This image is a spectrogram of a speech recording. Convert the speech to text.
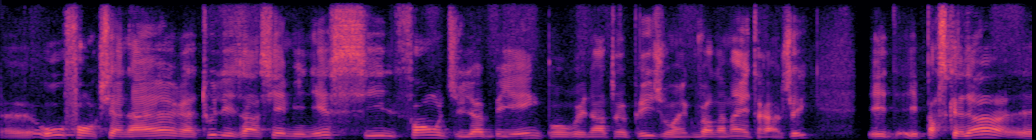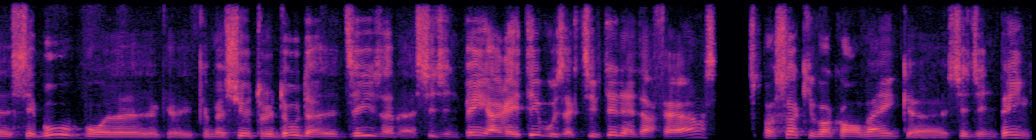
euh, hauts fonctionnaires, à tous les anciens ministres s'ils font du lobbying pour une entreprise ou un gouvernement étranger. Et, parce que là, c'est beau pour, que, M. Trudeau dise à Xi Jinping arrêtez vos activités d'interférence. C'est pas ça qui va convaincre Xi Jinping.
